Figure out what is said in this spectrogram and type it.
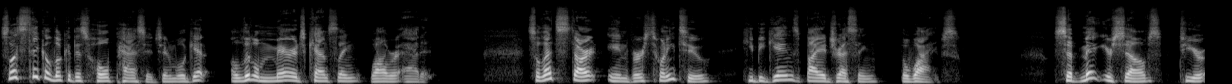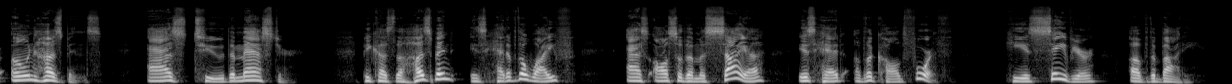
So let's take a look at this whole passage and we'll get a little marriage counseling while we're at it. So let's start in verse 22. He begins by addressing the wives. Submit yourselves to your own husbands as to the master, because the husband is head of the wife, as also the Messiah is head of the called forth. He is Savior of the body.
